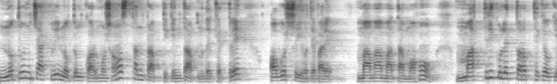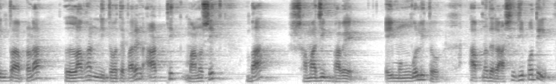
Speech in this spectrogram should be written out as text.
নতুন চাকরি, নতুন কর্মসংস্থান প্রাপ্তি কিন্তু আপনাদের ক্ষেত্রে অবশ্যই হতে পারে। মামা, মাতা, মহ, মাতৃকুলের তরফ থেকেও কিন্তু আপনারা লাভান্বিত হতে পারেন আর্থিক, মানসিক বা সামাজিকভাবে। এই মঙ্গলিত আপনাদের রাশিধিপতি।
